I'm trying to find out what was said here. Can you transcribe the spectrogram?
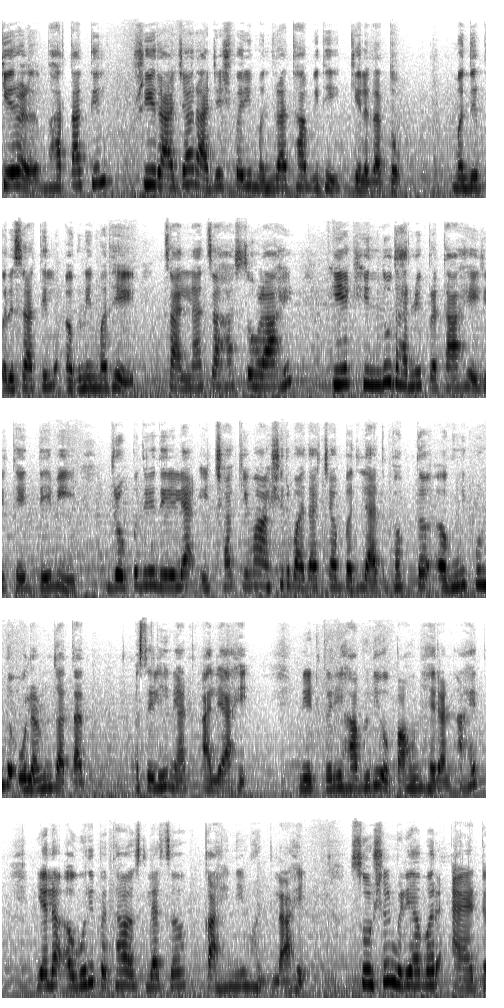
केरळ भारतातील श्री राजा राजेश्वरी मंदिरात हा विधी केला जातो. मंदिर परिसरातील अग्नीमध्ये चालण्याचा हा सोहळा आहे. ही एक हिंदू धार्मिक प्रथा आहे जिथे देवी द्रौपदीने दिलेल्या इच्छा किंवा आशीर्वादाच्या बदल्यात भक्त अग्निकुंड ओलांडून जातात असे लिहिण्यात आले आहे. नेटकरी हा व्हिडिओ पाहून हैराण आहेत. याला अघोरी प्रथा असल्याचं काहींनी म्हटलं आहे. सोशल मीडियावर ॲट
